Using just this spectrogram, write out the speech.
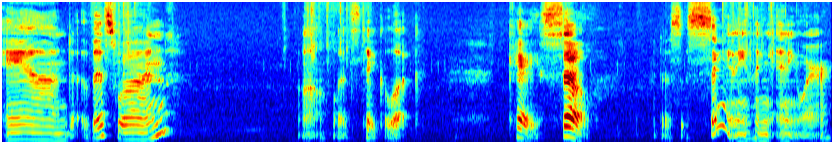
And this one, well, let's take a look. Okay, so, does it say anything anywhere?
